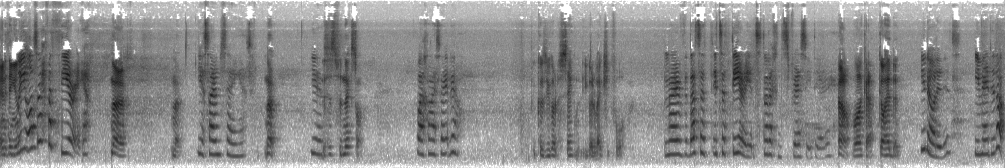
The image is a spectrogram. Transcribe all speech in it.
Anything else? We also have a theory. No, no, Yes, I'm saying it. no. Yes. This is for next time. Why can't I say it now? because you got a segment that you got to make shit for. No, but that's a. It's a theory. It's not a conspiracy theory. Oh, well, okay. Go ahead then. You know what it is. You made it up.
